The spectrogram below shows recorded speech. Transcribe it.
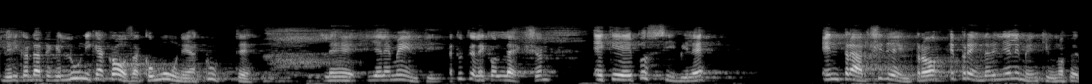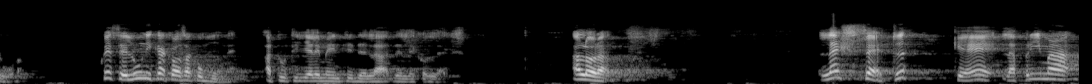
Vi ricordate che l'unica cosa comune a tutti gli elementi, a tutte le collection, è che è possibile entrarci dentro e prendere gli elementi uno per uno. Questa è l'unica cosa comune a tutti gli elementi della, delle collection. Allora, l'hash set, che è la prima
